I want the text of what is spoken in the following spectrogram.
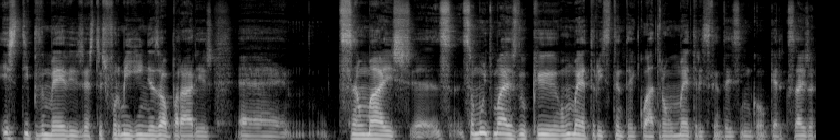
este tipo de médios, estas formiguinhas operárias, uh, são mais uh, são muito mais do que 1,74m ou 1,75m ou quer que seja,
